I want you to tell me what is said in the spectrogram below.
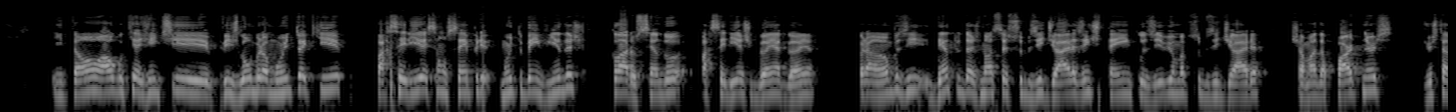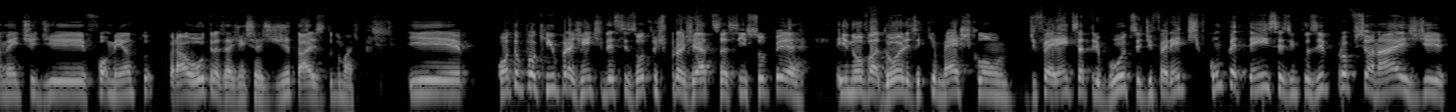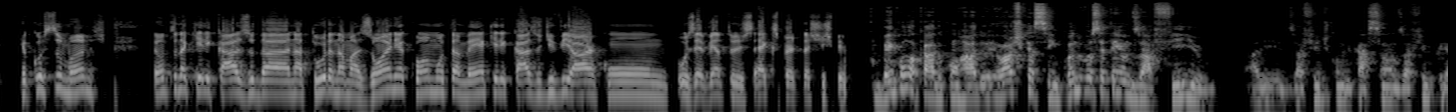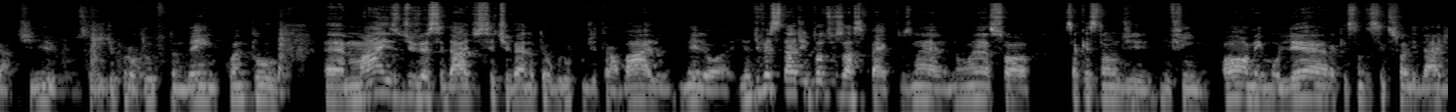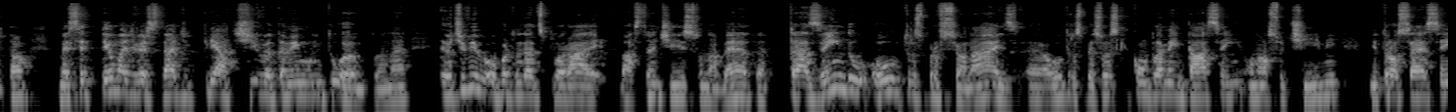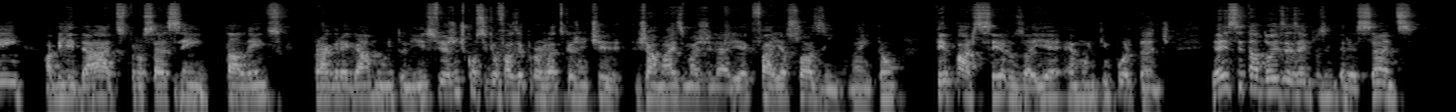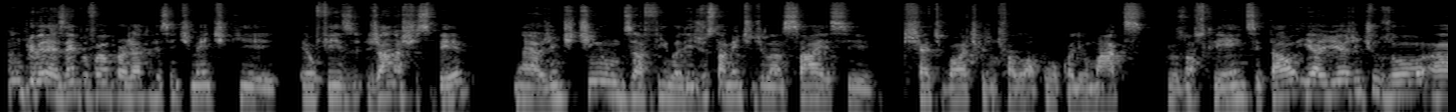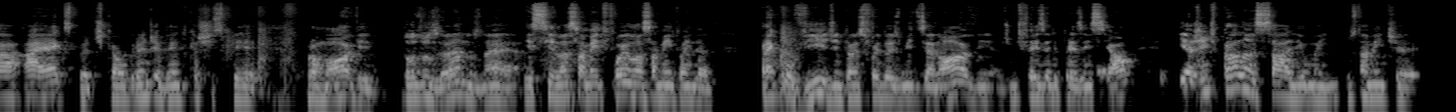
Então, algo que a gente vislumbra muito é que parcerias são sempre muito bem-vindas, claro, sendo parcerias ganha-ganha para ambos. E dentro das nossas subsidiárias, a gente tem inclusive uma subsidiária chamada Partners, justamente de fomento para outras agências digitais e tudo mais. E conta um pouquinho para a gente desses outros projetos assim super inovadores e que mesclam diferentes atributos e diferentes competências, inclusive profissionais de recursos humanos, tanto naquele caso da Natura na Amazônia, como também aquele caso de VR com os eventos expert da XP. Bem colocado, Conrado. Eu acho que assim, quando você tem um desafio ali, desafio de comunicação, desafio criativo, seja de produto também, quanto é, mais diversidade você tiver no teu grupo de trabalho, melhor. E a diversidade em todos os aspectos, né? Não é só essa questão de, enfim, homem, mulher, a questão da sexualidade e tal, mas você ter uma diversidade criativa também muito ampla, né? Eu tive a oportunidade de explorar bastante isso na beta, trazendo outros profissionais, é, outras pessoas que complementassem o nosso time e trouxessem habilidades, trouxessem talentos para agregar muito nisso. E a gente conseguiu fazer projetos que a gente jamais imaginaria que faria sozinho, né? Então, ter parceiros aí é, é muito importante. E aí citar dois exemplos interessantes. Um primeiro exemplo foi um projeto recentemente que eu fiz já na XP, Né? A gente tinha um desafio ali justamente de lançar esse chatbot que a gente falou há pouco ali, o Max, para os nossos clientes e tal. E aí a gente usou a, a Expert, que é o grande evento que a XP promove todos os anos, né? Esse lançamento foi um lançamento ainda pré-Covid, então isso foi 2019, a gente fez ele presencial. E a gente, para lançar ali uma, justamente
